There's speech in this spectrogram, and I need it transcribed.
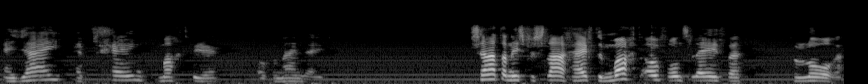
En jij hebt geen macht meer over mijn leven. Satan is verslagen, hij heeft de macht over ons leven verloren.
